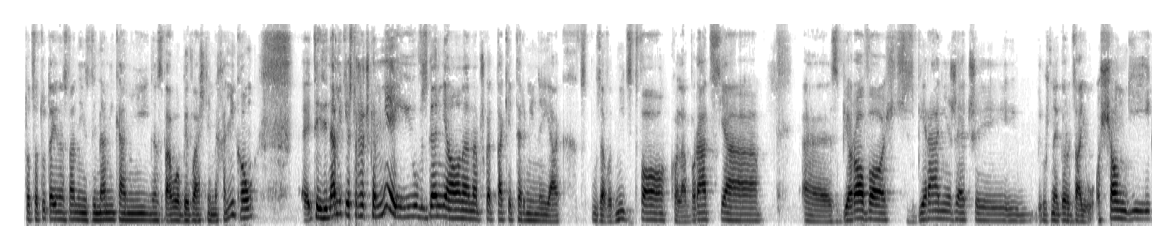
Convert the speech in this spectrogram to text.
to, co tutaj nazwane jest dynamikami, nazwałoby właśnie mechaniką. E, tej dynamiki jest troszeczkę mniej i uwzględnia ona na przykład takie terminy jak współzawodnictwo, kolaboracja, zbiorowość, zbieranie rzeczy, różnego rodzaju osiągi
